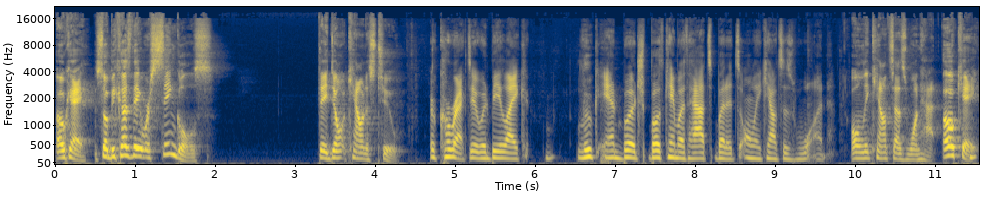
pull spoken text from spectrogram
Okay, so because they were singles, they don't count as two. Uh, Correct. It would be like Luke and Butch both came with hats, but it only counts as one. Only counts as one hat. Okay,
